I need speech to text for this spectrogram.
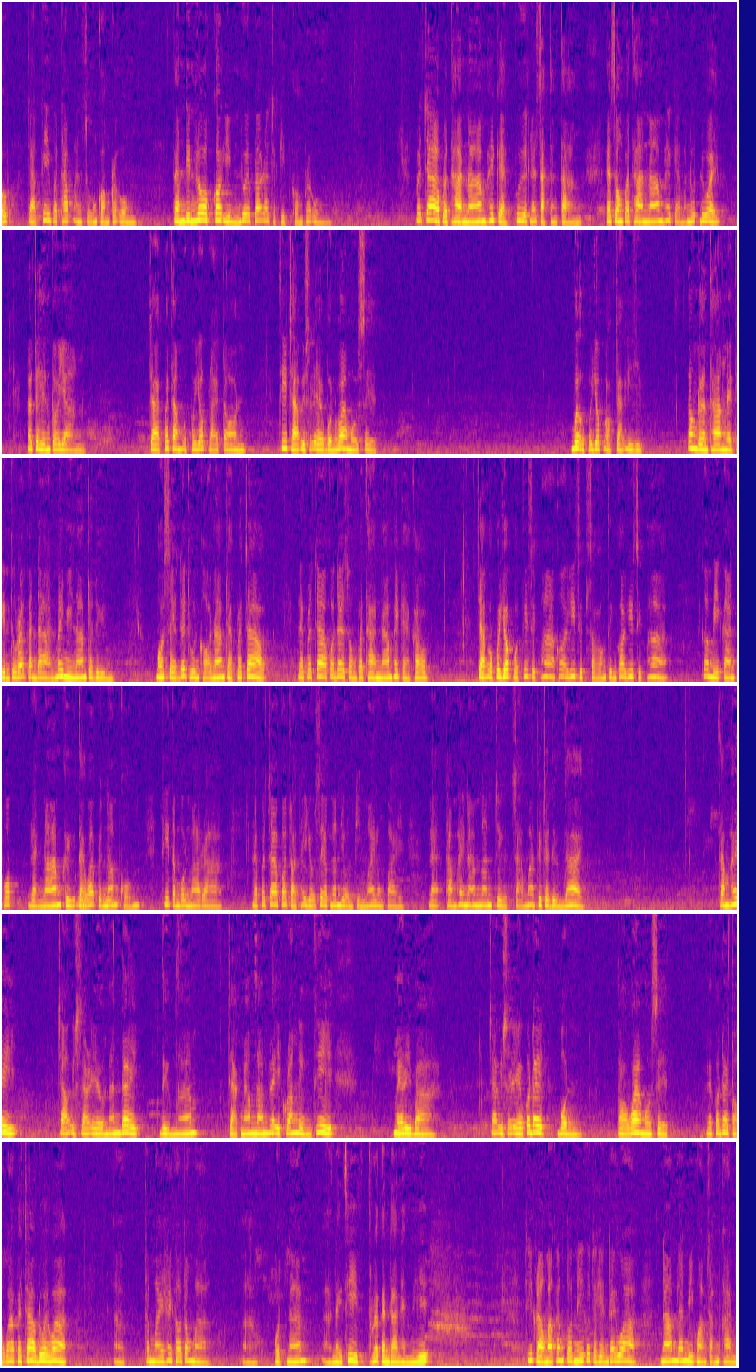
จากที่ประทับอันสูงของพระองค์ แผ่นดินโลกก็อิ่มด้วยพระราชกิจของพระองค์ พระเจ้าประทานน้ำให้แก่พืชและสัตว์ต่างๆและทรงประทานน้ำให้แก่มนุษย์ด้วย เราจะเห็นตัวอย่าง จากพระธรรมอพยพหลายตอน ที่ชาวอิสราเอลบ่นว่าโมเสสเมื่ออพยพออกจากอียิปต์ต้องเดินทางในถิ่นทุรกันดารไม่มีน้ำจะดื่ม โมเสสได้ทูลขอน้ำจากพระเจ้า และพระเจ้าก็ได้ทรงประทานน้ำให้แก่เขา จากอพยพบทที่ 15 ข้อ 22 ถึงข้อ 25 ก็มีการพบแหล่งน้ำคือแต่ว่าเป็นน้ำขมที่ตำบลมารา และพระเจ้าก็ตรัสให้โยเซฟนั้นโยนกิ่งไม้ลงไป และทำให้น้ำนั้นจืดสามารถที่จะดื่มได้ทำให้ชาวอิสราเอลนั้นได้ดื่มน้ำจากน้ำนั้นและอีกครั้งหนึ่งที่เมริบา ชาวอิสราเอลก็ได้บ่นต่อว่าโมเสสแล้วก็ได้ต่อว่าพระเจ้าด้วยว่าทำไมให้เขาต้องมาอดน้ำในที่ทุรกันดารแห่งนี้ ที่กล่าวมาข้างต้นนี้ก็จะเห็นได้ว่าน้ำนั้นมีความสำคัญ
